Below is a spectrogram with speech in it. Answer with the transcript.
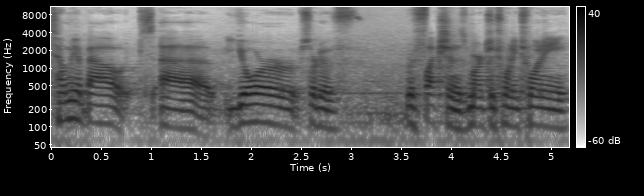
tell me about uh, your sort of reflections, March of 2020,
